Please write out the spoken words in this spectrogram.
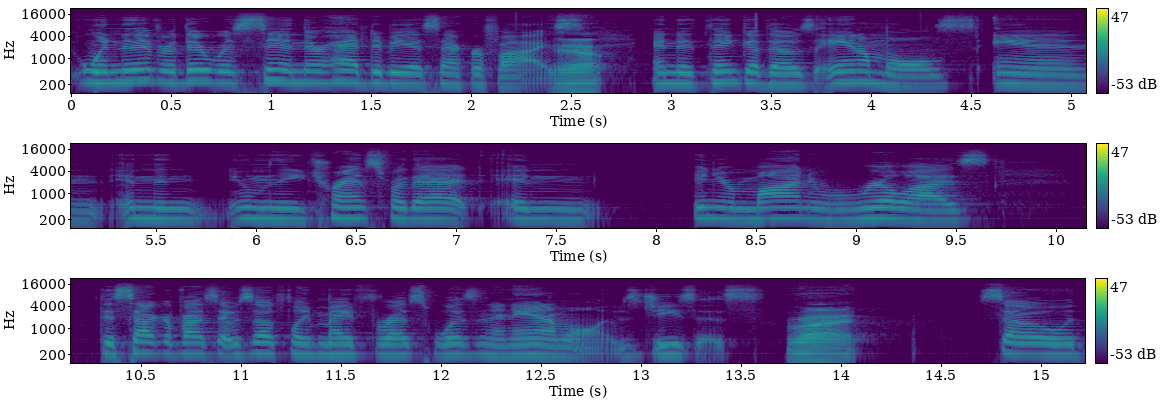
Whenever there was sin, there had to be a sacrifice. Yeah. And to think of those animals, and and then when you transfer that in in your mind and realize the sacrifice that was ultimately made for us wasn't an animal; it was Jesus. right. So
